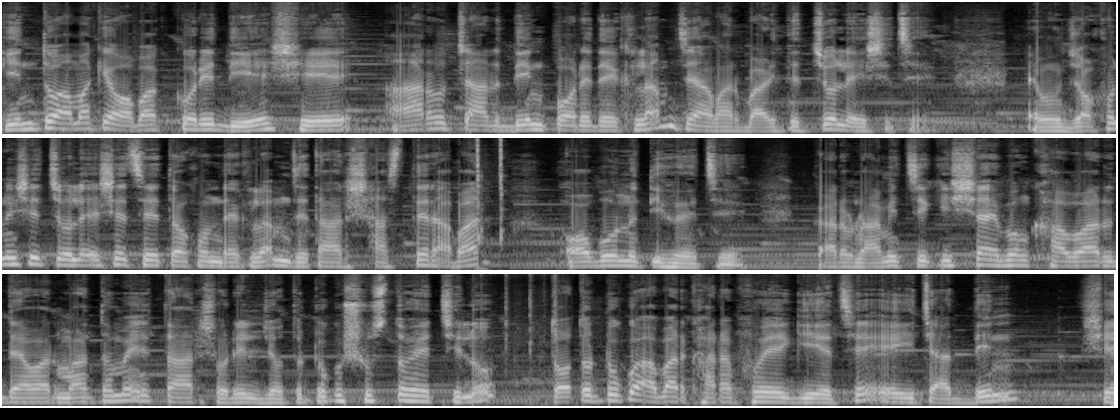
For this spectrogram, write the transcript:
কিন্তু আমাকে অবাক করে দিয়ে সে আরও চার দিন পরে দেখলাম যে আমার বাড়িতে চলে এসেছে। এবং যখনই সে চলে এসেছে, তখন দেখলাম যে তার স্বাস্থ্যের আবার অবনতি হয়েছে। কারণ আমি চিকিৎসা এবং খাবার দেওয়ার মাধ্যমে তার শরীর যতটুকু সুস্থ হয়েছিল, ততটুকু আবার খারাপ হয়ে গিয়েছে এই চার দিন সে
